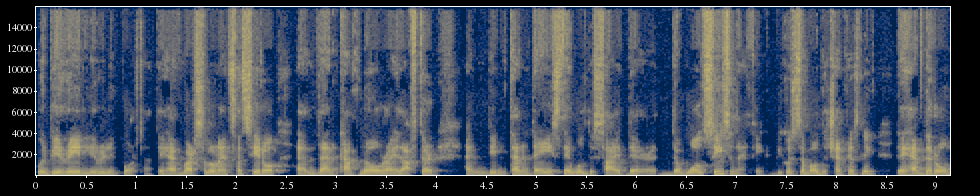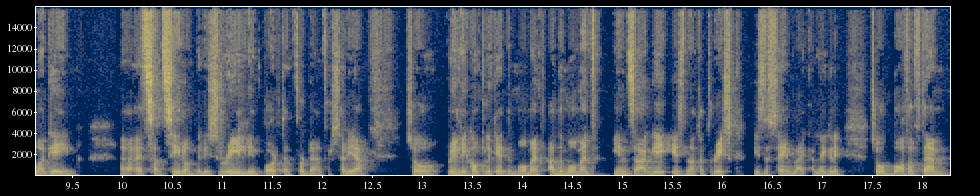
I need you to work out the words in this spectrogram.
will be really, really important. They have Barcelona and San Siro, and then Camp Nou right after. And in 10 days, they will decide their the whole season, I think, because it's about the Champions League. They have the Roma game uh, at San Siro that is really important for them for Serie A. So really complicated moment. At the moment, Inzaghi is not at risk. It's the same like Allegri. So both of them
